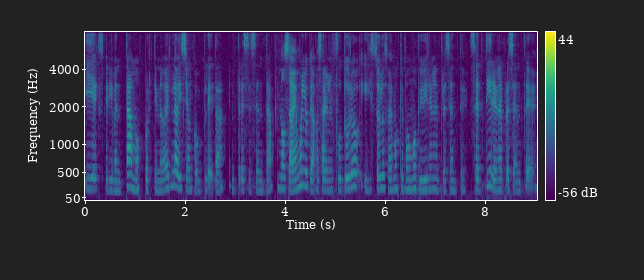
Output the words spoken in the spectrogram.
y experimentamos, porque no es la visión completa en 360. No sabemos lo que va a pasar en el futuro y solo sabemos que podemos vivir en el presente, sentir en el presente,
